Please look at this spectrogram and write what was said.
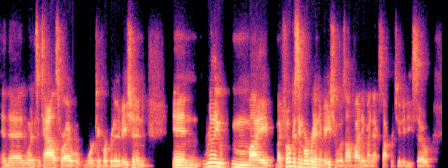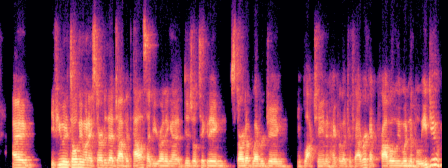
and then went to Thales, where I worked in corporate innovation. And and really, my my focus in corporate innovation was on finding my next opportunity. So, I if you would have told me when I started that job at Thales, I'd be running a digital ticketing startup leveraging blockchain and Hyperledger Fabric, I probably wouldn't have believed you.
